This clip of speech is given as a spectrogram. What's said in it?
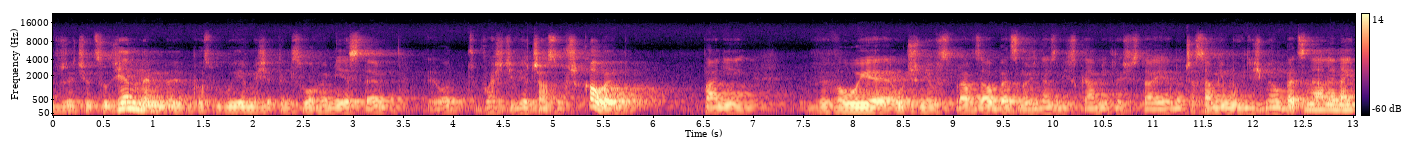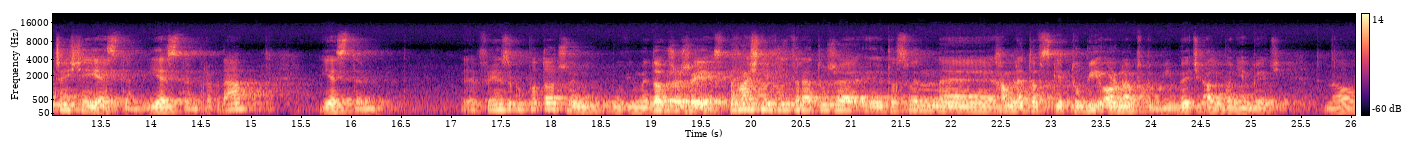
w życiu codziennym y, posługujemy się tym słowem jestem od właściwie czasów szkoły. Pani wywołuje uczniów, sprawdza obecność nazwiskami, ktoś wstaje. No czasami mówiliśmy obecny, ale najczęściej jestem, jestem, prawda? Jestem. W języku potocznym mówimy dobrze, że jest. Właśnie w literaturze y, to słynne hamletowskie to be or not to be, być albo nie być. No,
